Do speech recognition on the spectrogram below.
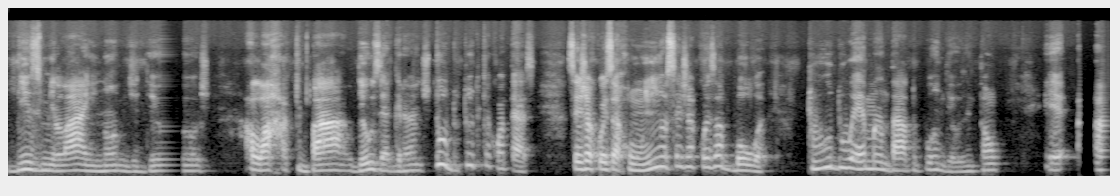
Bismillah, em nome de Deus, Allah Akbar, Deus é grande, tudo, tudo que acontece, seja coisa ruim ou seja coisa boa, tudo é mandado por Deus. Então, é, a,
